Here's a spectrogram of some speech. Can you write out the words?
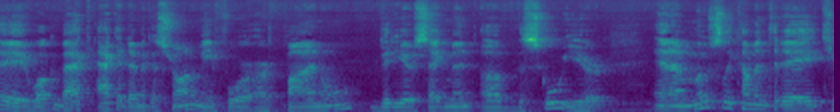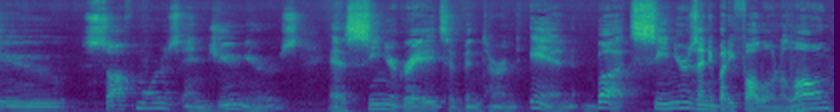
Okay, welcome back Academic Astronomy for our final video segment of the school year. And I'm mostly coming today to sophomores and juniors as senior grades have been turned in. But seniors, anybody following along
